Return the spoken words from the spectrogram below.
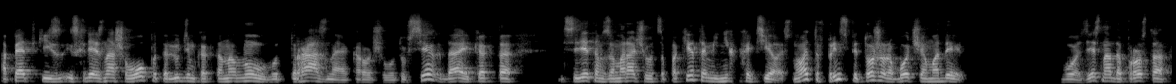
опять-таки, исходя из нашего опыта, людям как-то, ну, вот разное, короче, вот у всех, да, и как-то сидеть там заморачиваться пакетами не хотелось. Но это, в принципе, тоже рабочая модель. Вот, здесь надо просто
